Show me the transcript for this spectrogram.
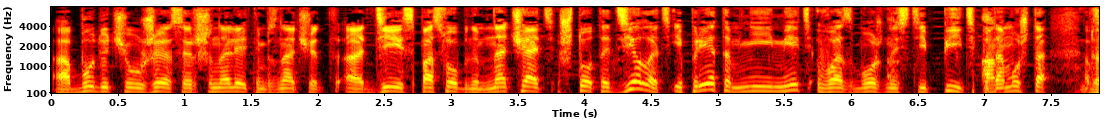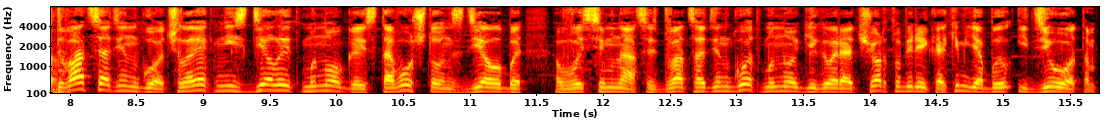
а, будучи уже совершеннолетним, значит, а, дееспособным, начать что-то делать и при этом не иметь возможности пить. А, потому а, что да. в 21 год человек не сделает много из того, что он сделал бы в 18. В 21 год многие говорят, черт побери, каким я был идиотом.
